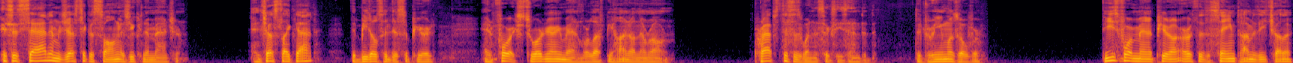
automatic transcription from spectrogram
It's as sad and majestic a song as you can imagine. And just like that, the Beatles had disappeared, and four extraordinary men were left behind on their own. Perhaps this is when the 60s ended. The dream was over. These four men appeared on Earth at the same time as each other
